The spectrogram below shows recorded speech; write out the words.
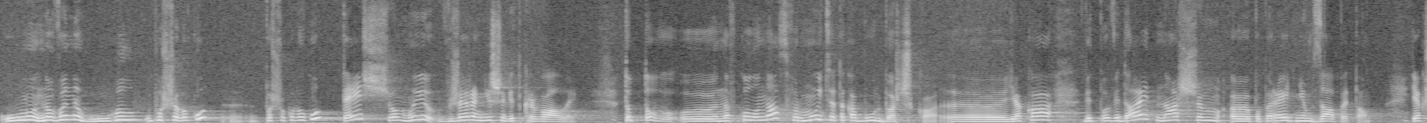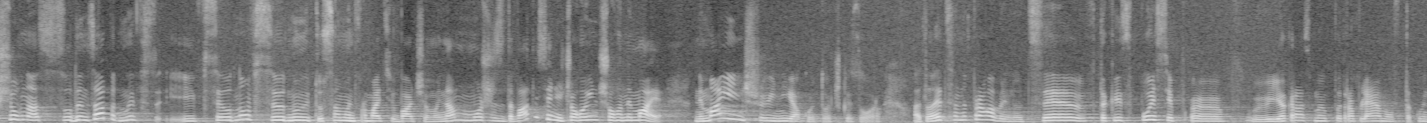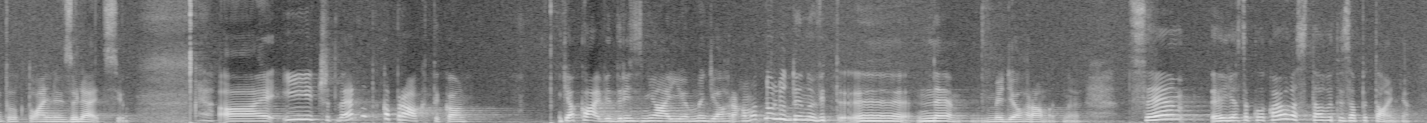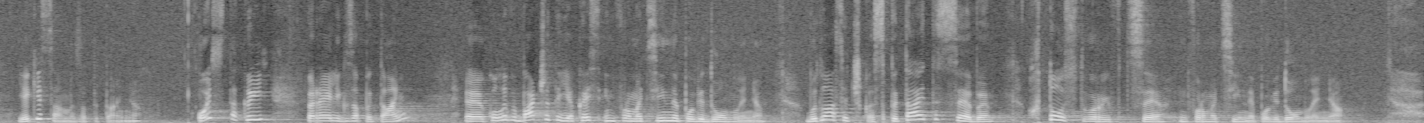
у, новини Google, у пошуковику, пошуковику те, що ми вже раніше відкривали. Тобто навколо нас формується така бульбашка, яка відповідає нашим попереднім запитам. Якщо в нас один запит, ми і все одно все одну і ту саму інформацію бачимо, і нам може здаватися, нічого іншого немає. Немає іншої ніякої точки зору. Але це неправильно. Це в такий спосіб е, якраз ми потрапляємо в таку інтелектуальну ізоляцію. І четверта така практика яка відрізняє медіаграмотну людину від е, немедіаграмотної, це е, я закликаю вас ставити запитання. Які саме запитання? Ось такий перелік запитань, е, коли ви бачите якесь інформаційне повідомлення. Будь ласка, спитайте себе, хто створив це інформаційне повідомлення,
